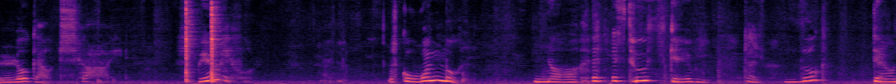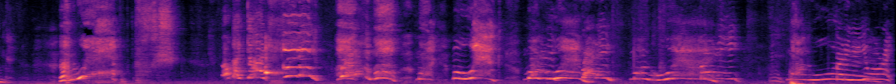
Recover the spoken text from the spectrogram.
look outside. It's beautiful. Let's go one more. No, it's too scary. Guys, look down. Oh my god, Freddy! Oh, my, my leg! My leg! My leg! My leg! Freddy, are you alright?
